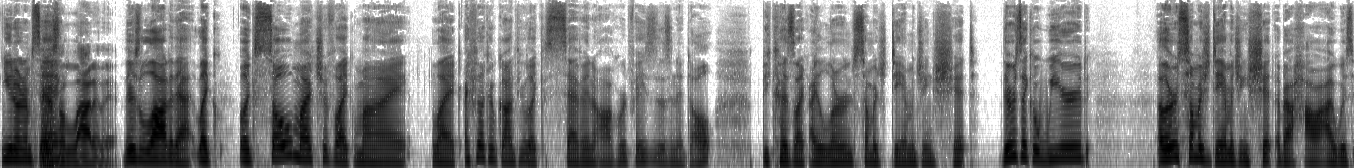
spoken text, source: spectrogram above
you know what I'm saying? There's a lot of that. There's a lot of that. Like like so much of like my like I feel like I've gone through like seven awkward phases as an adult because like I learned so much damaging shit. There was like a weird I learned so much damaging shit about how I was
